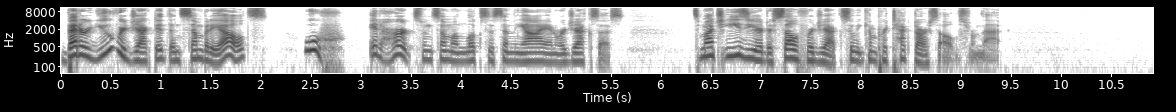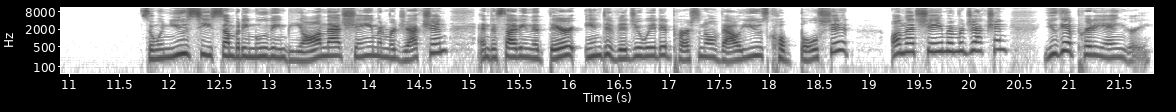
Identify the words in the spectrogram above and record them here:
Better you reject it than somebody else. Ooh, it hurts when someone looks us in the eye and rejects us. It's much easier to self reject so we can protect ourselves from that. So when you see somebody moving beyond that shame and rejection and deciding that their individuated personal values call bullshit on that shame and rejection, you get pretty angry.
